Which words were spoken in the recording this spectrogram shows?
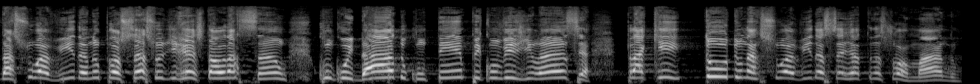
da sua vida no processo de restauração, com cuidado, com tempo e com vigilância, para que tudo na sua vida seja transformado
